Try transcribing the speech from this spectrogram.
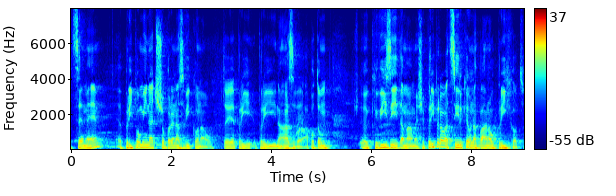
Chceme pripomínať, čo pre nás vykonal. To je pri, pri názve. A potom k vízii tam máme, že pripravovať církev na pánov príchod.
